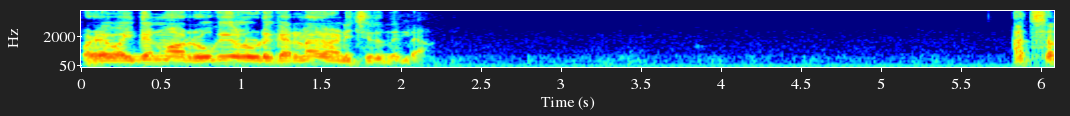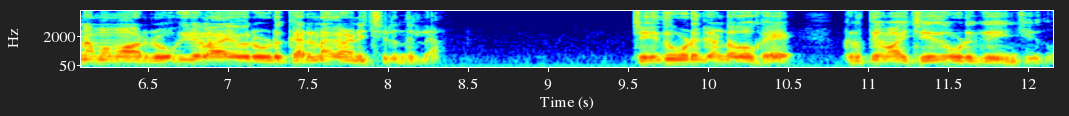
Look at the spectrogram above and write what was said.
പഴയ വൈദ്യന്മാർ രോഗികളോട് കരുണ കാണിച്ചിരുന്നില്ല. അച്ഛനമ്മമാർ രോഗികളായവരോട് കരുണ കാണിച്ചിരുന്നില്ല. ചെയ്തു കൊടുക്കേണ്ടതൊക്കെ കൃത്യമായി ചെയ്തു കൊടുക്കുകയും ചെയ്തു.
